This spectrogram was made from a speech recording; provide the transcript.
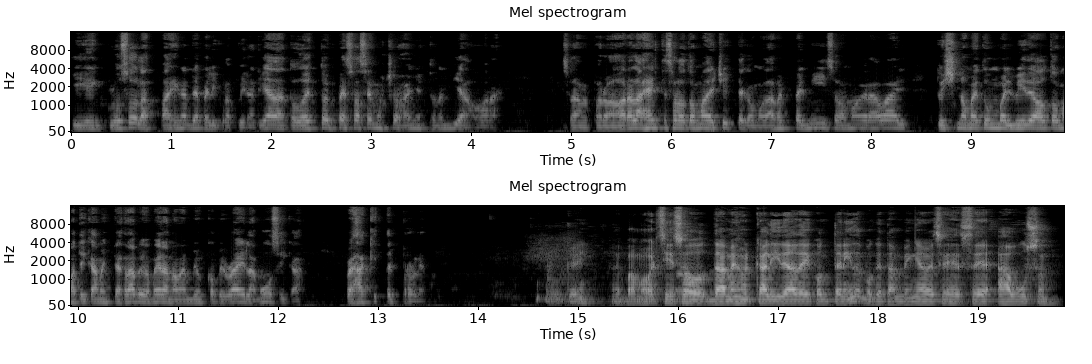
Y incluso las páginas de películas pirateadas, todo esto empezó hace muchos años, esto no es de ahora. ¿sabe? Pero ahora la gente se lo toma de chiste, como dame el permiso, vamos a grabar. Twitch no me tumba el video automáticamente rápido, mira, no me envía un copyright, la música. Pues aquí está el problema. Ok, pues vamos a ver si eso da mejor calidad de contenido, porque también a veces se abusan.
